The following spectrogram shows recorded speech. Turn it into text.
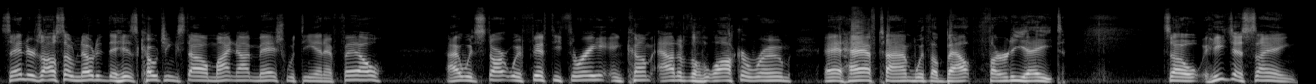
Sanders also noted that his coaching style might not mesh with the NFL. I would start with 53 and come out of the locker room at halftime with about 38. So he's just saying,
